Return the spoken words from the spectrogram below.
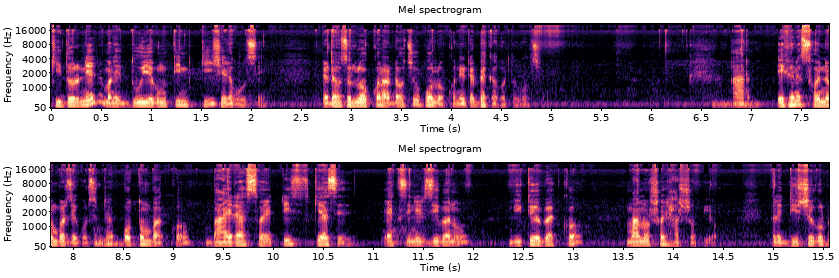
কী ধরনের মানে দুই এবং তিন কি সেটা বলছে। এটা হচ্ছে লক্ষণ, আর এটা হচ্ছে উপলক্ষণ, এটা ব্যাখ্যা করতে বলছে। আর এখানে ছয় নম্বর যে কোশ্চেনটা প্রথম বাক্য, ভাইরাস ছয় একটি কি আছে? এক শ্রেণির জীবাণু। দ্বিতীয় বাক্য মানুষ হয় হাস্যপ্রিয়। তাহলে দৃশ্যকল্প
